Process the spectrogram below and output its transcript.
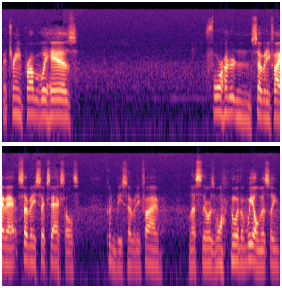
That train probably has 475 76 axles. Couldn't be 75 unless there was one with a wheel missing.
